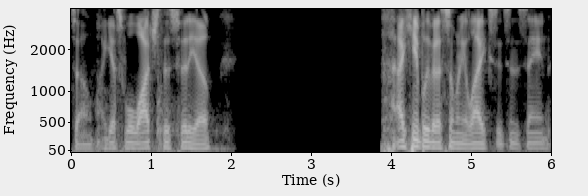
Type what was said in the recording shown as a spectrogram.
so I guess we'll watch this video. I can't believe it has so many likes. It's insane.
